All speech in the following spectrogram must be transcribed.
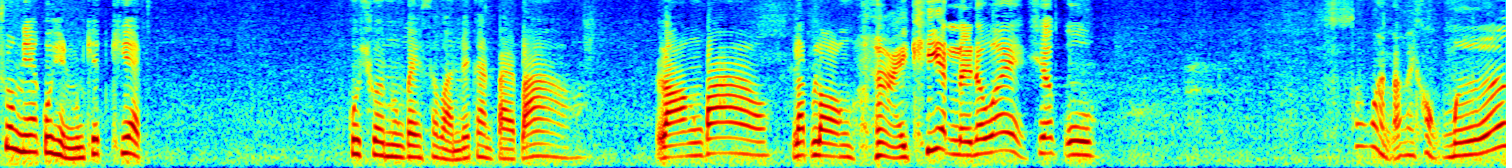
ช่วงเนี้ยกูเห็นมึงเครียดๆกูชวนมึงไปสวรรค์ด้วยกันไปเปล่าลองเปล่ารับรองหายเครียดเลยนะเว้ย เชื่อกู สวรรค์อะไรของมึง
